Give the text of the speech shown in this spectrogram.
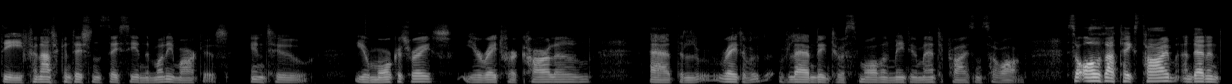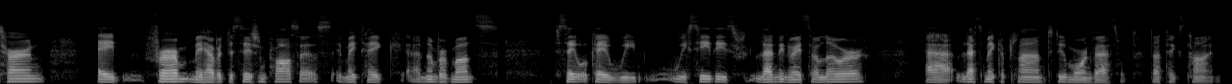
the financial conditions they see in the money market into your mortgage rate, your rate for a car loan, uh, the rate of, of lending to a small and medium enterprise and so on. So all of that takes time and then in turn a firm may have a decision process. It may take a number of months to say, okay, we, we see these lending rates are lower. Uh, let's make a plan to do more investment. That takes time.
